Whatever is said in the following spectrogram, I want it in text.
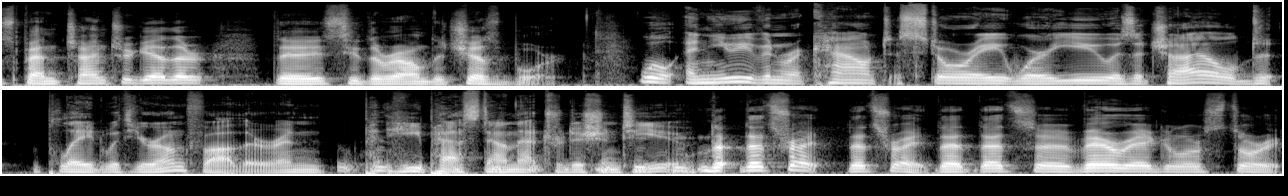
spend time together, they sit around the chessboard. Well, and you even recount a story where you, as a child, played with your own father, and p- he passed down that tradition to you. That's right. That's right. That that's a very regular story.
